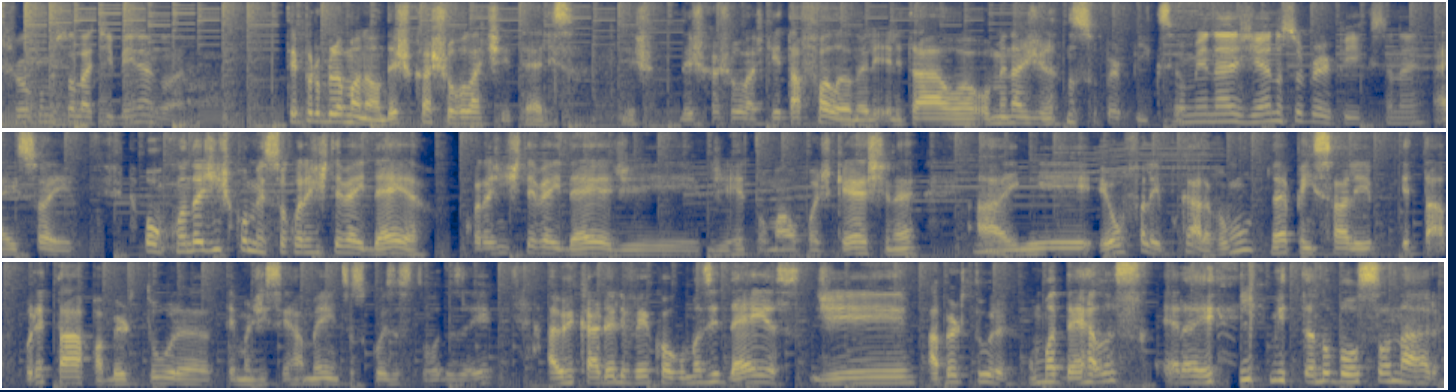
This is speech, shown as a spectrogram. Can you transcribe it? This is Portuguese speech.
cachorro começou a latir bem agora. Não tem problema não, deixa o cachorro latir, Teles. Deixa, deixa o cachorro latir, que ele tá falando, ele, ele tá homenageando o Super Pixel. Homenageando o Super Pixel, né? É isso aí. Bom, quando a gente começou, quando a gente teve a ideia, quando a gente teve a ideia de, de retomar o podcast, né? Hum. Aí eu falei, cara, vamos né, pensar ali etapa por etapa, abertura, tema de encerramento, as coisas todas aí. Aí o Ricardo ele veio com algumas ideias de abertura. Uma delas era ele imitando o Bolsonaro.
